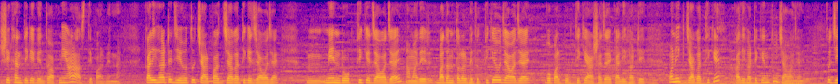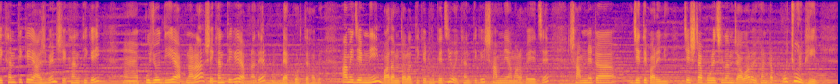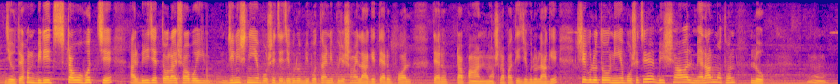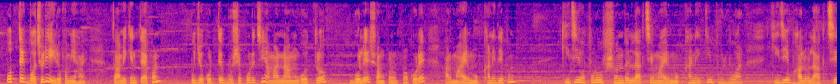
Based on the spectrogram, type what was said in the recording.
সেখান থেকে কিন্তু আপনি আর আসতে পারবেন না। কালীঘাটে যেহেতু চার পাঁচ জায়গা থেকে যাওয়া যায় মেন রোড থেকে যাওয়া যায়, আমাদের বাদামতলার ভেতর থেকেও যাওয়া যায়, গোপালপুর থেকে আসা যায় কালীঘাটে, অনেক জায়গা থেকে কালীঘাটে কিন্তু যাওয়া যায়। তো যেখান থেকেই আসবেন, সেখান থেকেই পুজো দিয়ে আপনারা, সেখান থেকেই আপনাদের ব্যাক করতে হবে। আমি যেমনি বাদামতলা থেকে ঢুকেছি, ওইখান থেকেই সামনে আমার হয়েছে। সামনেটা যেতে পারিনি। চেষ্টা করেছিলাম যাওয়ার, ওইখানটা প্রচুর ভিড়। যেহেতু এখন ব্রিজটাও হচ্ছে, আর ব্রিজের তলায় সব ওই জিনিস নিয়ে বসেছে, যেগুলো বিপত্তারিণী পুজোর সময় লাগে, তেরো ফল, তেরোটা পান, মশলাপাতি যেগুলো লাগে, সেগুলো তো নিয়ে বসেছে বিশাল মেলার মতন লোক। প্রত্যেক বছরই এইরকমই হয়। তো আমি কিন্তু এখন পুজো করতে বসে পড়েছি। আমার নাম গোত্র বলে সংক্রমণ করে আর মায়ের মুখখানি দেখুন। কি যে অপরূপ সুন্দর লাগছে মায়ের মুখখানি, কি বলব আর? কি যে ভালো লাগছে।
